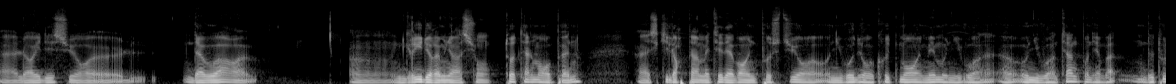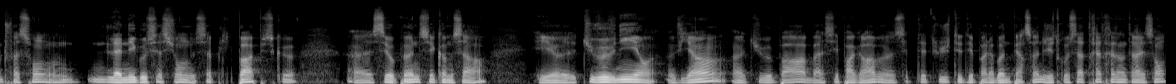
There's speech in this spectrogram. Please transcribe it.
euh, leur idée sur d'avoir une grille de rémunération totalement open, ce qui leur permettait d'avoir une posture au niveau du recrutement et même au niveau, au niveau interne pour dire bah, de toute façon la négociation ne s'applique pas puisque c'est open, c'est comme ça. Et euh, tu veux venir, viens. Euh, tu veux pas, bah c'est pas grave. C'est peut-être juste t'étais pas la bonne personne. J'ai trouvé ça très très intéressant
